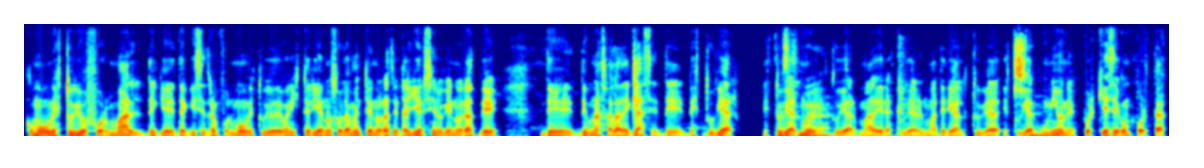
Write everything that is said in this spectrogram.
como un estudio formal, de que de aquí se transformó un estudio de banistería no solamente en horas de taller, sino que en horas de, una sala de clases, de, estudiar, estudiar muebles, estudiar madera, estudiar el material, estudiar, estudiar uniones, por qué se comporta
